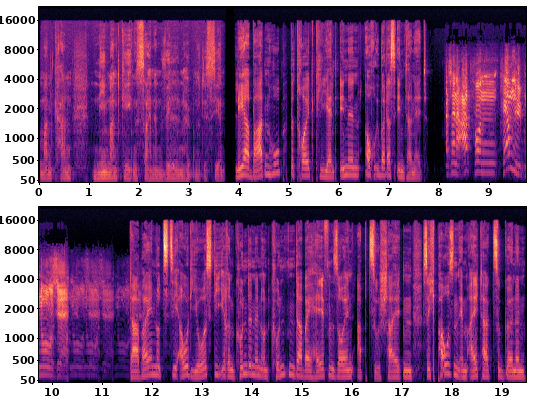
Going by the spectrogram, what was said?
Man kann niemand gegen seinen Willen hypnotisieren. Lea Badenhob betreut KlientInnen auch über das Internet. Als eine Art von Fernhypnose. Dabei nutzt sie Audios, die ihren Kundinnen und Kunden dabei helfen sollen, abzuschalten, sich Pausen im Alltag zu gönnen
